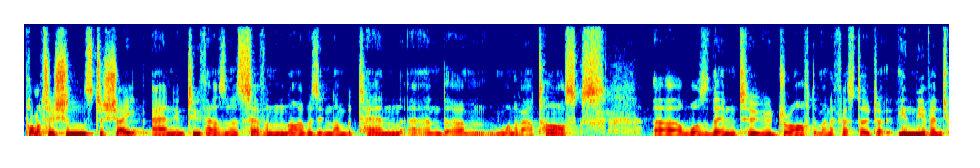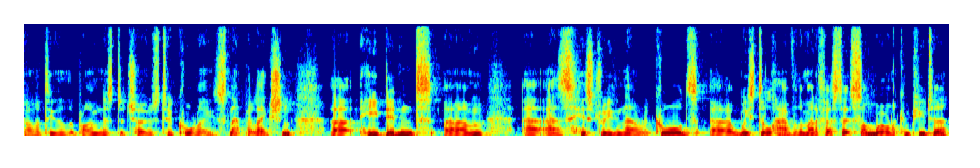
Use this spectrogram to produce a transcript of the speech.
politicians to shape. And in 2007, I was in number 10, and um, one of our tasks uh, was then to draft a manifesto in the eventuality that the Prime Minister chose to call a snap election. Uh, he didn't, um, uh, as history now records. Uh, we still have the manifesto somewhere on a computer.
